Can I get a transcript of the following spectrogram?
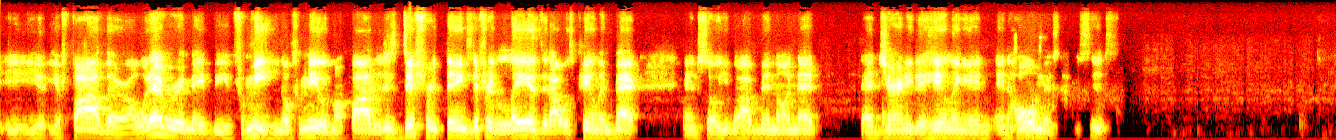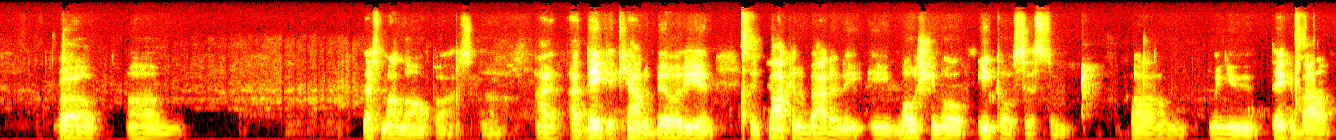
your, your father or whatever it may be. For me, you know, for me, it was my father, just different things, different layers that I was peeling back. And so, you know, I've been on that that journey to healing and, and wholeness since. Well, Um, that's my long pause. Uh, I, I think accountability and, and talking about an e- emotional ecosystem, um, when you think about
